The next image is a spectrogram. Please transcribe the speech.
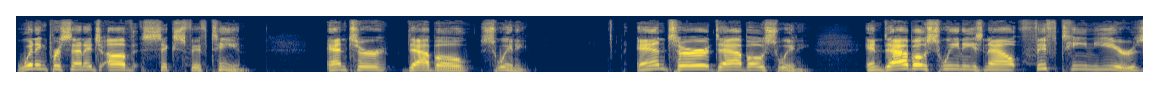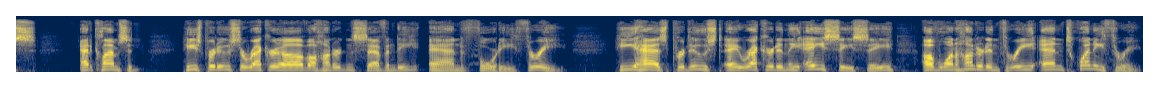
winning percentage of 615. Enter Dabo Swinney. Enter Dabo Swinney. In Dabo Swinney's now 15 years at Clemson, he's produced a record of 170 and 43. He has produced a record in the ACC of 103 and 23.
